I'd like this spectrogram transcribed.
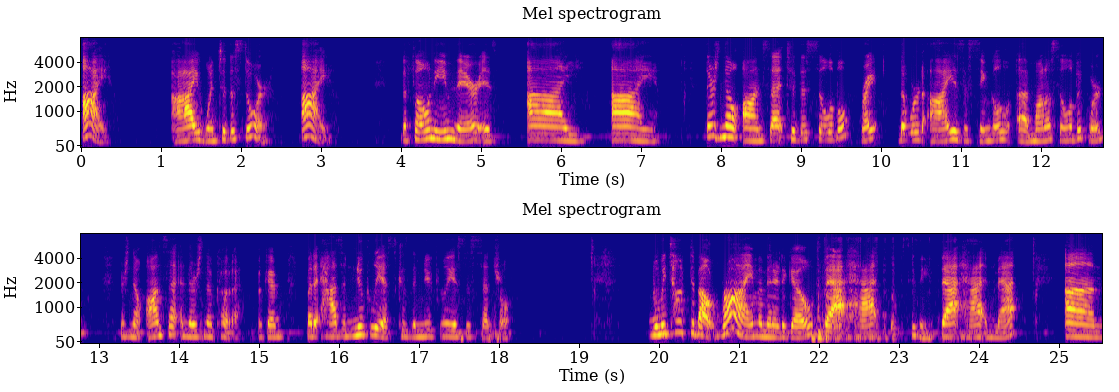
I. I went to the store. I. The phoneme there is I, I. There's no onset to this syllable, right? The word I is a single uh, monosyllabic word. There's no onset and there's no coda, okay? But it has a nucleus because the nucleus is central. When we talked about rhyme a minute ago, bat, hat, oops, excuse me, bat, hat, and mat, um,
